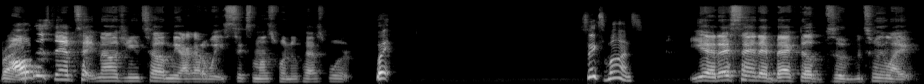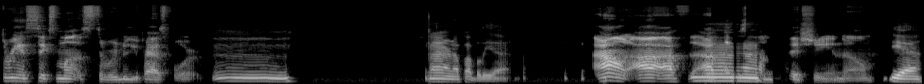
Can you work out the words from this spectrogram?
Right. All this damn technology, you tell me I gotta wait six months for a new passport? Wait. Six months. Yeah, they're saying they backed up to between like three and six months to renew your passport. Mm, I don't know if I believe that. I don't. I I, I think it's Nah. something fishy, you know. Yeah,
